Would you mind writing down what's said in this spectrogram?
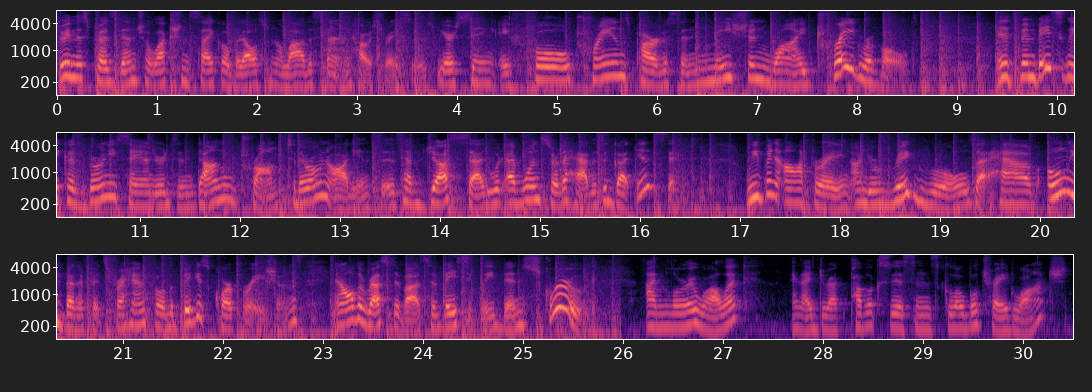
During this presidential election cycle, but also in a lot of the Senate and House races, we are seeing a full, transpartisan, nationwide trade revolt. And it's been basically because Bernie Sanders and Donald Trump, to their own audiences, have just said what everyone sort of had as a gut instinct. We've been operating under rigged rules that have only benefits for a handful of the biggest corporations, and all the rest of us have basically been screwed. I'm Lori Wallach, and I direct Public Citizens Global Trade Watch.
